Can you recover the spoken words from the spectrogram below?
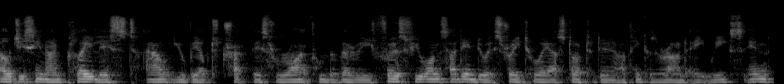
LG C9 playlist out, you'll be able to track this right from the very first few ones. I didn't do it straight away. I started doing it, I think it was around eight weeks in.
